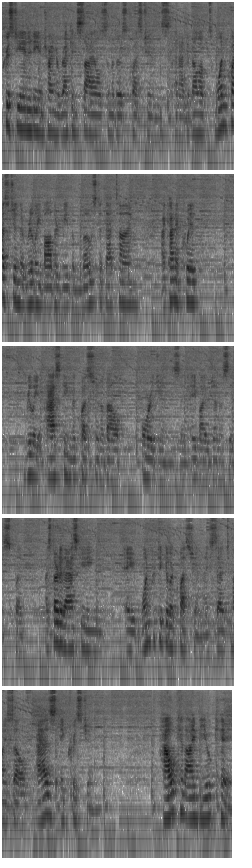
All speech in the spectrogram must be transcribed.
Christianity and trying to reconcile some of those questions. And I developed one question that really bothered me the most at that time. I kind of quit really asking the question about origins and abiogenesis, but I started asking a one particular question. I said to myself, as a Christian, how can I be okay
